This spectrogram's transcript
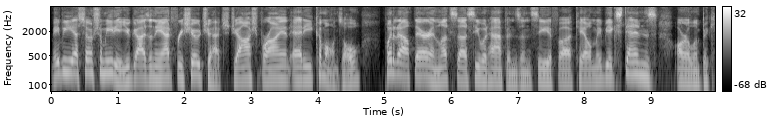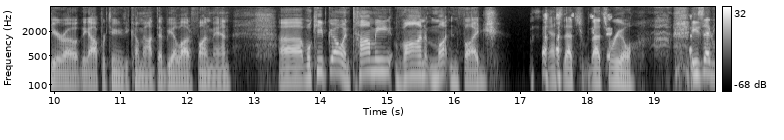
maybe uh, social media. You guys in the ad free show chats, Josh, Brian, Eddie. Come on, Zol. Put it out there and let's uh, see what happens and see if uh, Cael maybe extends our Olympic hero the opportunity to come out. That'd be a lot of fun, man. Uh, we'll keep going. Tommy Von Mutton Fudge. Yes, that's that's real. He said,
